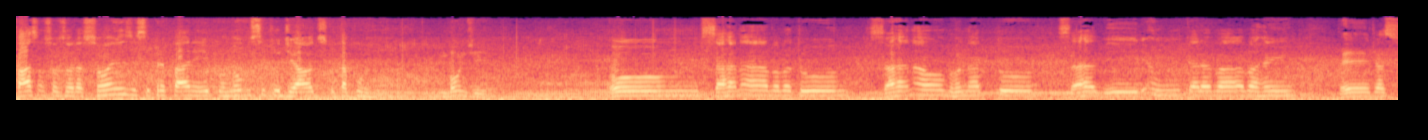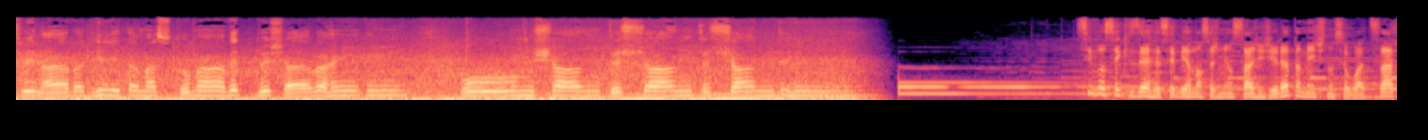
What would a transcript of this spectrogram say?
Façam suas orações e se preparem aí para o novo ciclo de áudios que está por vir. Um bom dia. ॐ सहना भवतु सहनौ भुनक्तु सह वीर्यं करवावहै तेजस्विनावधीतमस्तु मा विद्विषावहै ॐ शान्ति शान्ति शान्तिः Se você quiser receber nossas mensagens diretamente no seu WhatsApp,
